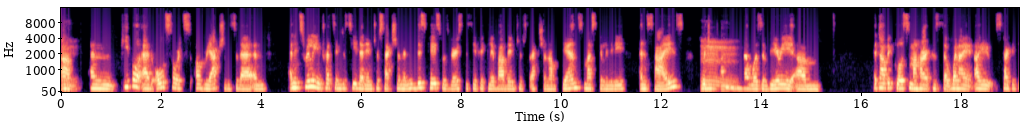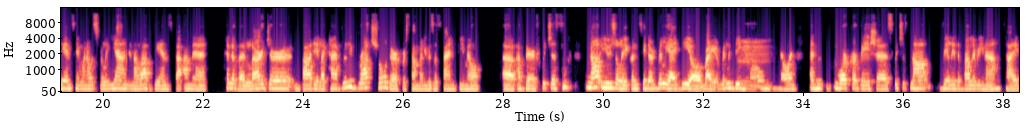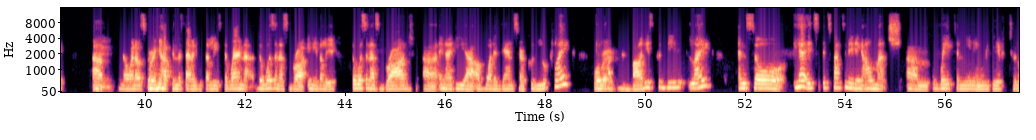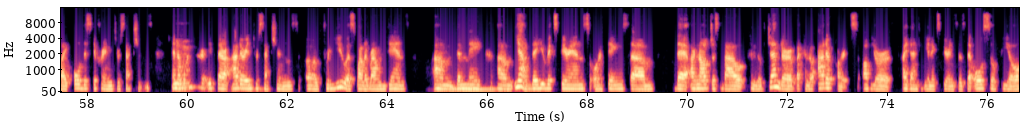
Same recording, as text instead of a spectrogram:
Um, Mhm. and people had all sorts of reactions to that and and it's really interesting to see that intersection and this case was very specifically about the intersection of dance masculinity and size which Mm. that was a very um a topic close to my heart because when I, I started dancing when I was really young and I love dance, but I'm a kind of a larger body, like I have really broad shoulder for somebody who's assigned female uh, at birth, which is not usually considered really ideal, right? A really big Mm. bone, you know, and, and more curvaceous, which is not really the ballerina type. Um, Mm. you know, when I was growing up in the 70s, at least, there weren't, there wasn't as broad in Italy, there wasn't as broad uh, an idea of what a dancer could look like or what their bodies could be like. And so, yeah, it's it's fascinating how much um, weight and meaning we give to like all these different intersections. And Mhm. I wonder if there are other intersections uh, for you as well around dance um, that make um, yeah that you've experienced or things um, that are not just about kind of gender but kind of other parts of your identity and experiences that also feel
